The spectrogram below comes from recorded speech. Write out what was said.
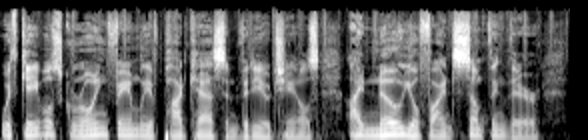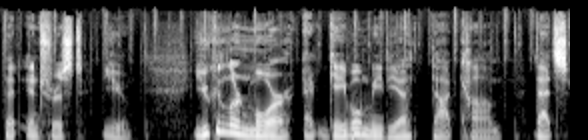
With Gable's growing family of podcasts and video channels, I know you'll find something there that interests you. You can learn more at gablemedia.com. That's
